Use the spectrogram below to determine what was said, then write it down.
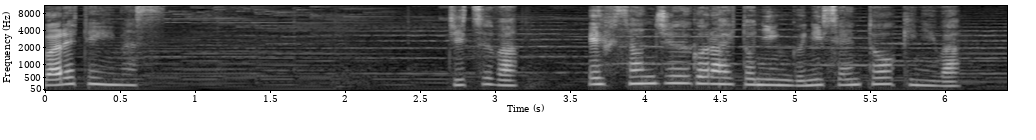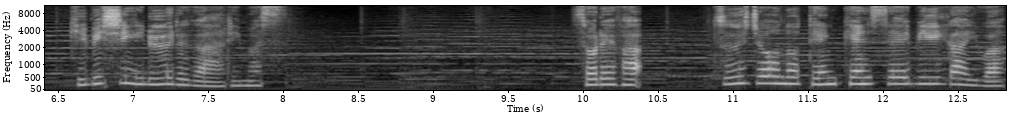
割れています。実は、F35 ライトニング2戦闘機には、厳しいルールがあります。それは、通常の点検整備以外は、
